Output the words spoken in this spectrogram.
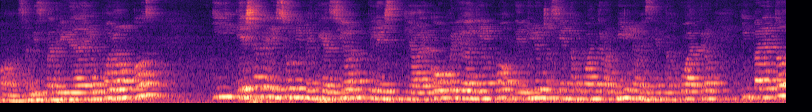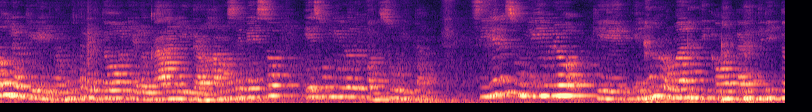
o Santísima Trinidad de los Porongos, y ella realizó una investigación que abarcó un periodo de tiempo de 1804 a 1904, y para todos los que nos gusta la historia local y trabajamos en eso, es un libro de consulta. Si bien es un libro que es muy romántico, está escrito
